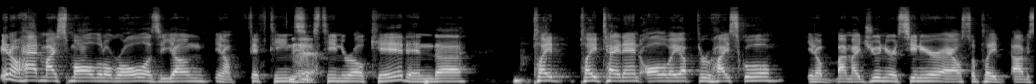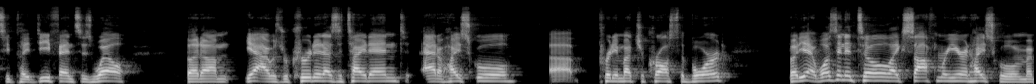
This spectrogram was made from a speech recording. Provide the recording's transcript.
you know had my small little role as a young you know 15 yeah. 16 year old kid and uh, played played tight end all the way up through high school. You know, by my junior and senior year, I also played obviously played defense as well. But um, yeah, I was recruited as a tight end out of high school, uh, pretty much across the board. But yeah, it wasn't until like sophomore year in high school my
